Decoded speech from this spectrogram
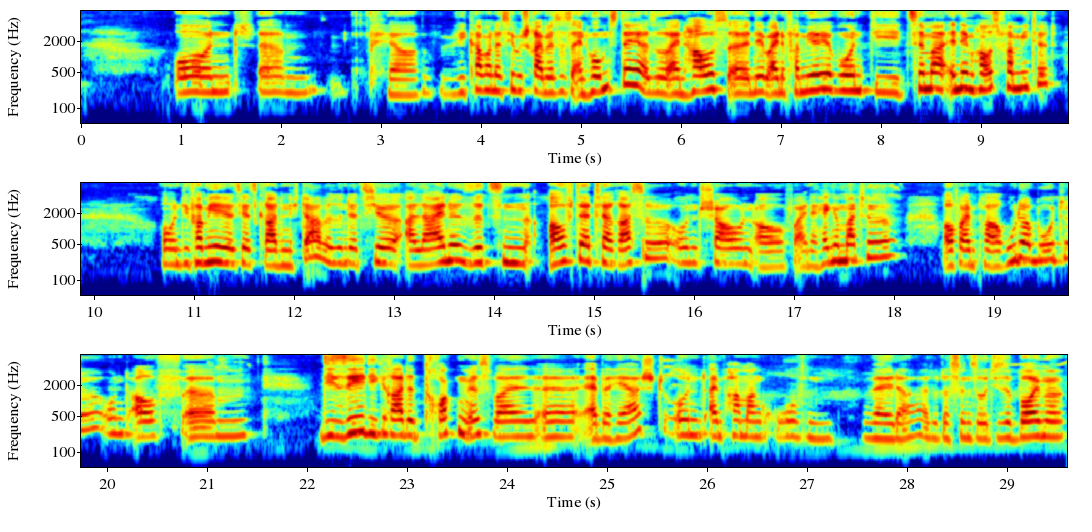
Und ähm, ja, wie kann man das hier beschreiben? Es ist ein Homestay, also ein Haus, äh, in dem eine Familie wohnt, die Zimmer in dem Haus vermietet. Und die Familie ist jetzt gerade nicht da. Wir sind jetzt hier alleine, sitzen auf der Terrasse und schauen auf eine Hängematte, auf ein paar Ruderboote und auf ähm, die See, die gerade trocken ist, weil äh, Ebbe herrscht, und ein paar Mangrovenwälder. Also das sind so diese Bäume,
